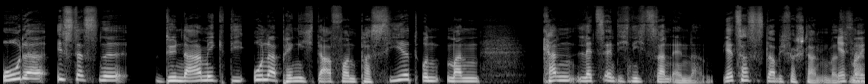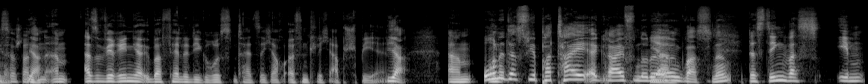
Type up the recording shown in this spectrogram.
Oder ist das eine Dynamik, die unabhängig davon passiert und man kann letztendlich nichts dran ändern. Jetzt hast du es, glaube ich, verstanden, was Jetzt ich meine. Jetzt habe ich verstanden. Ja. Ähm, also wir reden ja über Fälle, die größtenteils sich auch öffentlich abspielen. Ja. Ähm, Ohne dass wir Partei ergreifen oder ja. irgendwas. Ne? Das Ding, was eben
